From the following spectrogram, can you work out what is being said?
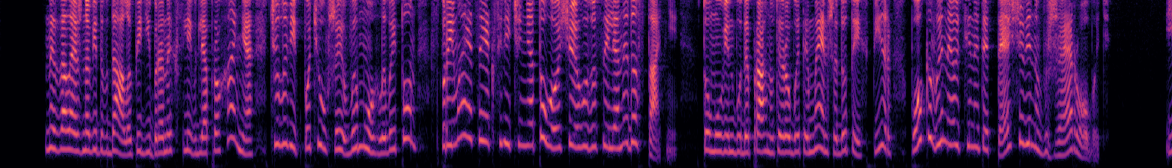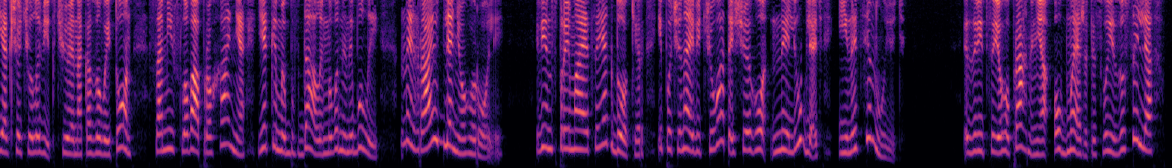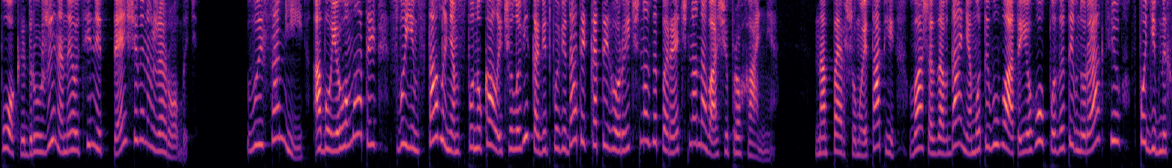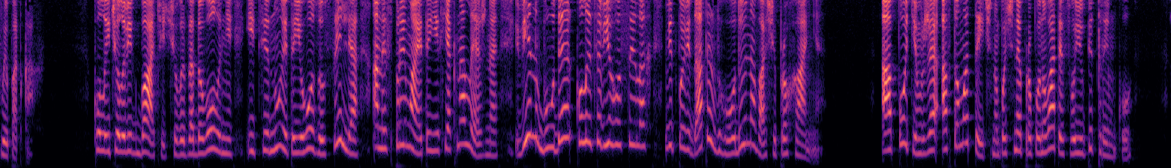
Незалежно від вдало підібраних слів для прохання, чоловік, почувши вимогливий тон, сприймає це як свідчення того, що його зусилля недостатні, тому він буде прагнути робити менше до тих пір, поки ви не оціните те, що він вже робить. Якщо чоловік чує наказовий тон, самі слова прохання, якими б вдалими вони не були, не грають для нього ролі. Він сприймає це як докір і починає відчувати, що його не люблять і не цінують. Звідси його прагнення обмежити свої зусилля, поки дружина не оцінить те, що він вже робить. Ви самі або його мати своїм ставленням спонукали чоловіка відповідати категорично заперечно на ваші прохання. На першому етапі ваше завдання мотивувати його позитивну реакцію в подібних випадках. Коли чоловік бачить, що ви задоволені і цінуєте його зусилля, а не сприймаєте їх як належне, він буде, коли це в його силах, відповідати згодою на ваші прохання. А потім вже автоматично почне пропонувати свою підтримку.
